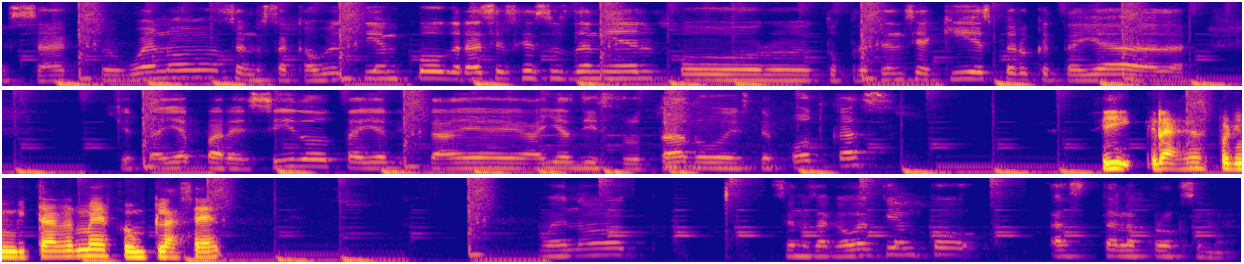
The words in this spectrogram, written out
Exacto. Bueno, se nos acabó el tiempo. Gracias Jesús Daniel por tu presencia aquí. Espero que te haya que te haya parecido, te, hayas disfrutado este podcast. Sí, gracias por invitarme, fue un placer. Bueno, se nos acabó el tiempo. Hasta la próxima.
